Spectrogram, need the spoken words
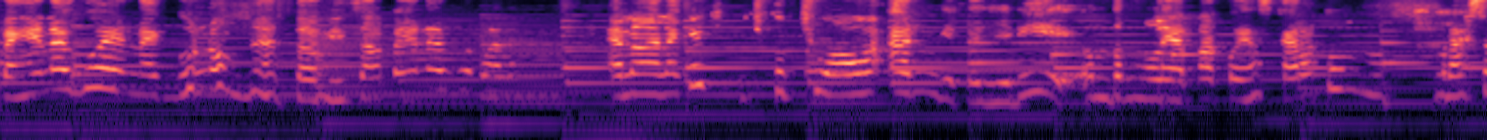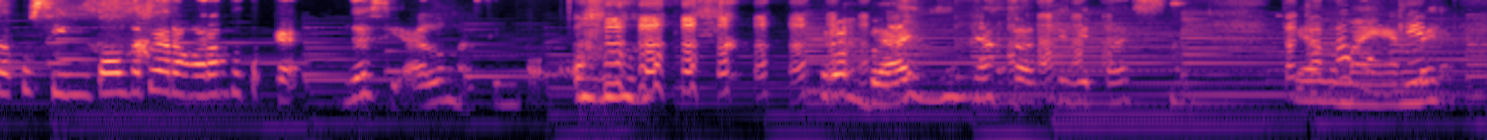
pengen gue naik gunung atau misal pengen aku emang anaknya cukup cuawaan gitu jadi untuk ngelihat aku yang sekarang tuh merasa aku simpel tapi orang-orang tetap kayak enggak sih lo nggak simpel karena banyak aktivitas ya lumayan mungkin... deh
